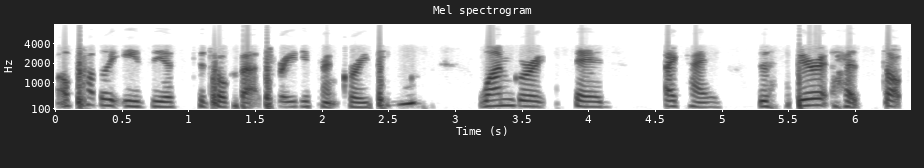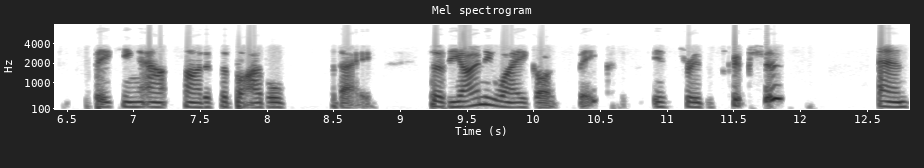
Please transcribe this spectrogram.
well, probably easiest to talk about three different groupings. One group said, okay, the Spirit has stopped speaking outside of the Bible today. So the only way God speaks through the scriptures and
